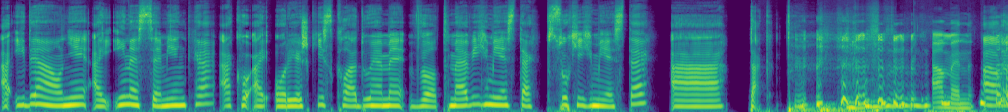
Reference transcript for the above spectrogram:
a ideálne aj iné semienka, ako aj oriešky skladujeme v tmavých miestach, v suchých miestach a tak. Amen. Áno.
